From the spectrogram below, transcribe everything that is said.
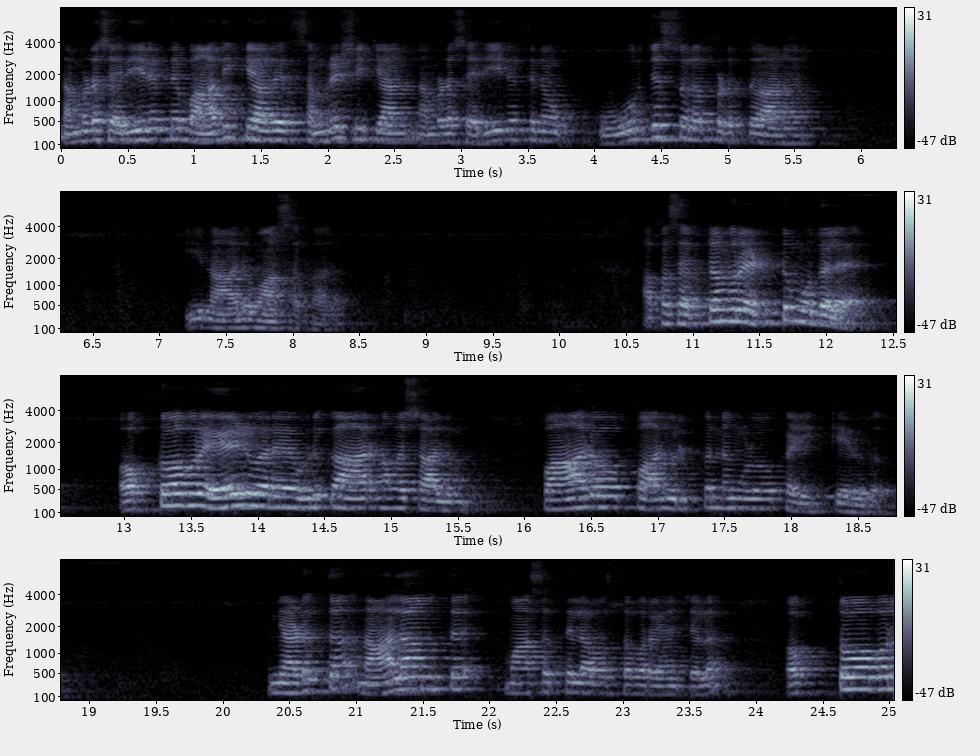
നമ്മുടെ ശരീരത്തെ ബാധിക്കാതെ സംരക്ഷിക്കാൻ നമ്മുടെ ശരീരത്തിന് ഊർജസ്വലപ്പെടുത്തുകയാണ് ഈ നാല് മാസക്കാലം. അപ്പോൾ സെപ്റ്റംബർ എട്ട് മുതൽ ഒക്ടോബർ ഏഴ് വരെ ഒരു കാരണവശാലും പാലോ പാൽ ഉൽപ്പന്നങ്ങളോ കഴിക്കരുത്. ഇനി അടുത്ത നാലാമത്തെ മാസത്തിലെ അവസ്ഥ പറയാൻ വെച്ചാൽ ഒക്ടോബർ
